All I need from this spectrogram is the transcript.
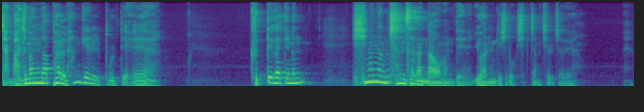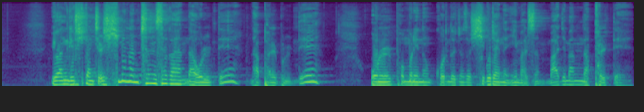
자 마지막 나팔 한 개를 불 때 그때가 되면 힘있는 천사가 나오는데 요한계시록 10장 7절에 요한계시록 10장 7절 힘있는 천사가 나올 때 나팔을 불때 오늘 본문에 있는 고린도전서 15장에 있는 이 말씀 마지막 나팔 때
